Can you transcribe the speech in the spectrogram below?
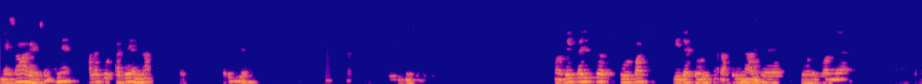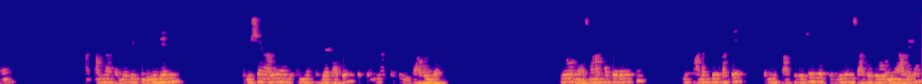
મહેસાણા રહે છે અને પાલનપુર ખાતે એમના ગઈ તારીખ સોળ પાંચ બે હજાર ચોવીસના રાત્રિના આશરે દોઢેક વાગ્યા આ કામના ફરિયાદી પૂર્વીબેન પોલીસ સ્ટેશન આવીને એમને ફરિયાદ આપેલ કે તેમના તેઓ મહેસાણા ખાતે રહે છે અને પાલનપુર ખાતે તેમની રહે છે એટલે પૂર્વીબેન સાથે તેઓ અહીંયા આવેલા.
